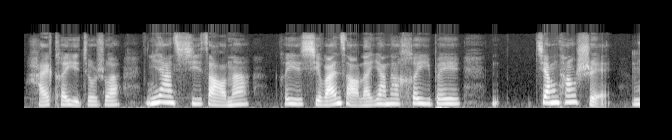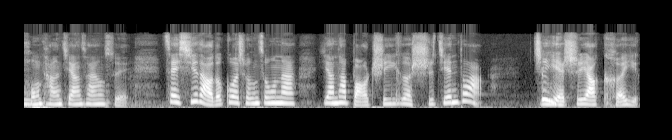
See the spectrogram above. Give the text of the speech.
还可以就是说，你想洗澡呢，可以洗完澡了，让他喝一杯姜汤水。红糖姜汤水，在洗澡的过程中呢，让它保持一个时间段儿，这也是要可以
